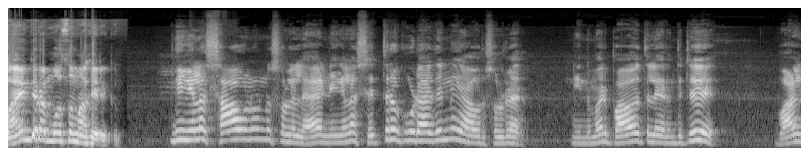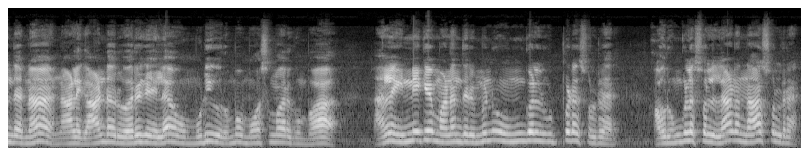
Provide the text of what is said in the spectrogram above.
பயங்கர மோசமாக இருக்கும். நீங்கள்லாம் சாகணும்னு சொல்லலை. நீங்கள்லாம் செத்துறக்கூடாதுன்னு அவர் சொல்கிறார் நீ இந்த மாதிரி பாவத்தில் இருந்துட்டு வாழ்ந்தனா நாளைக்கு ஆண்டவர் வருகையில் உன் முடிவு ரொம்ப மோசமாக இருக்கும்பா. அதனால் இன்றைக்கே மனந்திரும்புன்னு உங்கள் உட்பட சொல்கிறார் அவர் உங்களை சொல்லலை ஆனால் நான் சொல்கிறேன்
